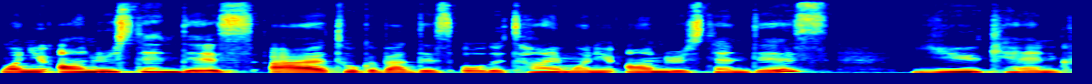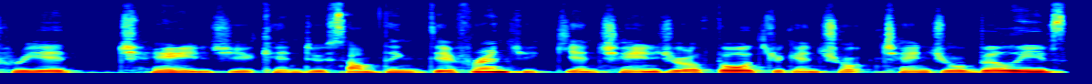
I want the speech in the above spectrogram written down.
when you understand this, I talk about this all the time. When you understand this, you can create change. You can do something different. You can change your thoughts. You can ch- change your beliefs.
